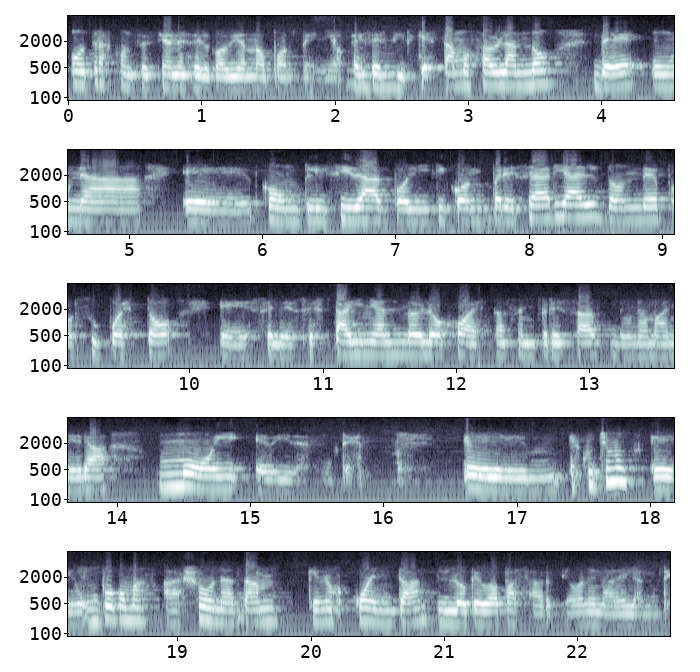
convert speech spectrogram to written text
otras concesiones del gobierno porteño. Es decir, que estamos hablando de una eh, complicidad político-empresarial donde, por supuesto, eh, se les está guiñando el ojo a estas empresas de una manera muy evidente. Eh, escuchemos un poco más a Jonathan que nos cuenta lo que va a pasar de ahora en adelante.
